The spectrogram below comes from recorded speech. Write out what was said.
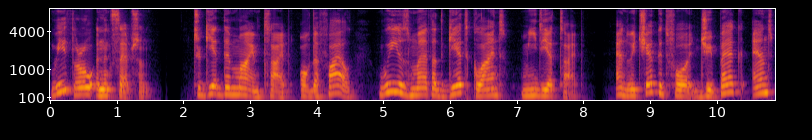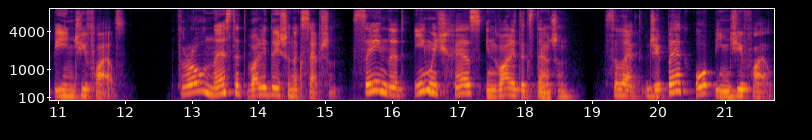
we throw an exception. To get the MIME type of the file, we use method getClientMediaType and we check it for JPEG and PNG files. Throw nested validation exception saying that image has invalid extension. Select JPEG or PNG file.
